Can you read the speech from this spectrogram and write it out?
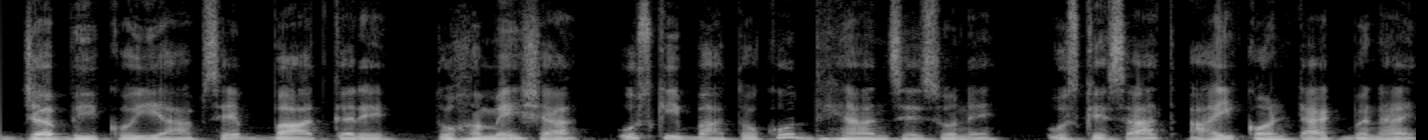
जब भी कोई आपसे बात करे तो हमेशा उसकी बातों को ध्यान से सुने। उसके साथ आई कांटेक्ट बनाएँ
